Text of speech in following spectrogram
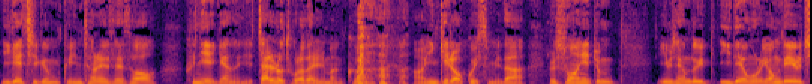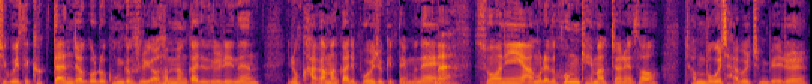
이게 지금 그 인터넷에서 흔히 얘기하는 이제 짤로 돌아다닐 만큼 어, 인기를 얻고 있습니다. 그리고 수원이 좀 임생 감독이 2대 0으로 0대 2로 지고 있을 때 극단적으로 공격수를 6명까지 늘리는 이런 과감함까지 보여줬기 때문에 네. 수원이 아무래도 홈 개막전에서 전북을 잡을 준비를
